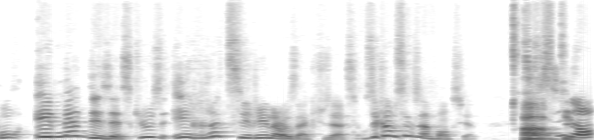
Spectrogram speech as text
pour émettre des excuses et retirer leurs accusations. C'est comme ça que ça fonctionne. Ah. Sinon,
